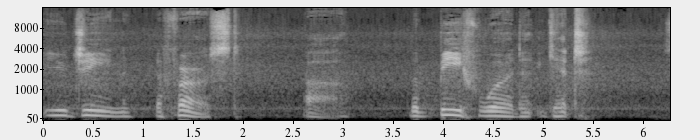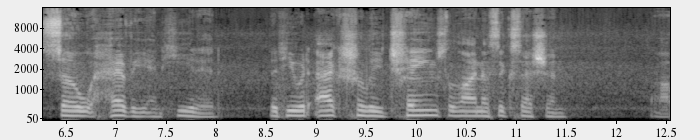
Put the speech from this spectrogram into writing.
Eugene the First. Uh, the beef would get so heavy and heated that he would actually change the line of succession uh,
